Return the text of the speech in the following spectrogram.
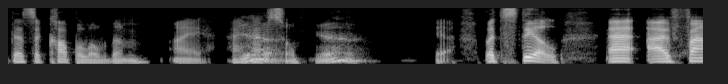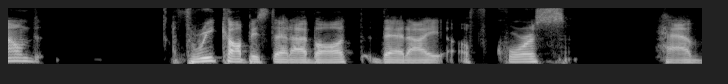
that's a couple of them. I I yeah, have so yeah. But still, uh, I found three copies that I bought that I, of course, have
